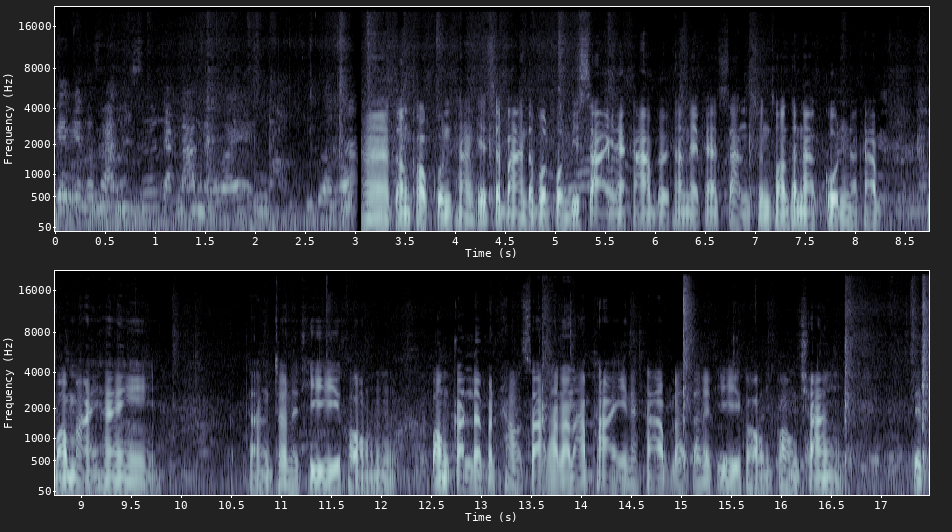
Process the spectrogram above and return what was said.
เก็บเอกสารที่ซื้อจากร้านไหนไว้ อ่าต้องขอบคุณทางเทศบาลตำบลผลพิสัยนะครับ โดยท่านนายแพทย์สันสุนทรธนากุลนะครับมอบหมายให้ทางเจ้าหน้าที่ของป้องกันและบรรเทาสาธารณภัยนะครับ และเจ้าหน้าที่ของกองช่างเทศ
